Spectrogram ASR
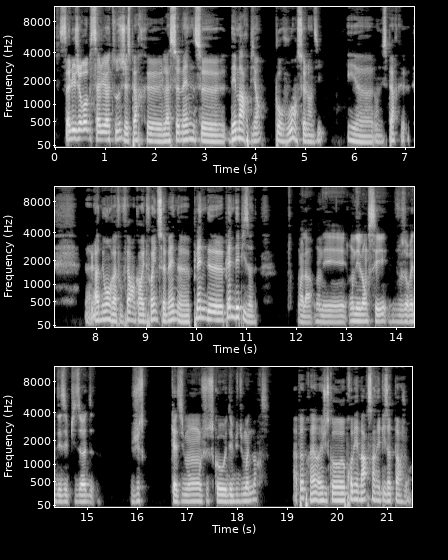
Salut Jérôme, salut à tous. J'espère que la semaine se démarre bien pour vous en ce lundi et euh, on espère que là, nous, on va vous faire encore une fois une semaine euh, pleine de pleine d'épisodes. Voilà, on est on est lancé. Vous aurez des épisodes jusqu quasiment jusqu'au début du mois de mars. À peu près, ouais, jusqu'au 1er mars, un épisode par jour.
